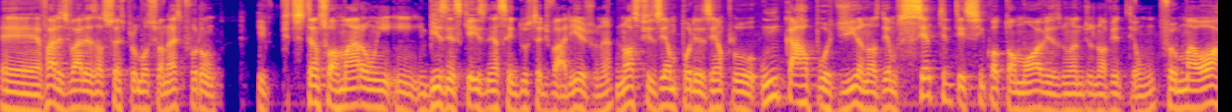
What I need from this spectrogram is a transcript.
É, várias várias ações promocionais que foram que se transformaram em, em, business case nessa indústria de varejo. Né? Nós fizemos, por exemplo, um carro por dia, nós demos 135 automóveis no ano de 91. Foi o maior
